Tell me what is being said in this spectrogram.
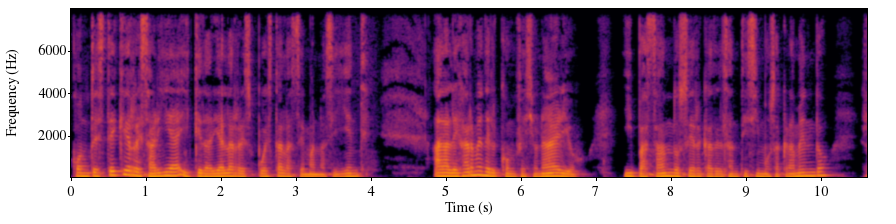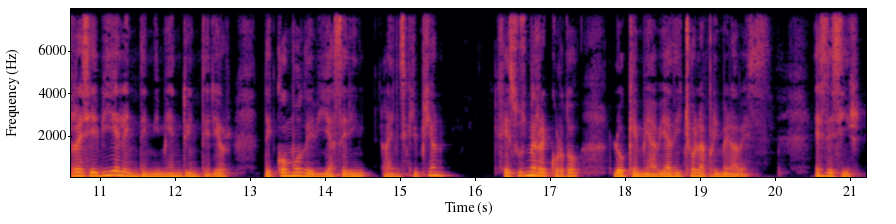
Contesté que rezaría y que daría la respuesta la semana siguiente. Al alejarme del confesionario y pasando cerca del Santísimo Sacramento, recibí el entendimiento interior de cómo debía ser la inscripción. Jesús me recordó lo que me había dicho la primera vez. Es decir,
